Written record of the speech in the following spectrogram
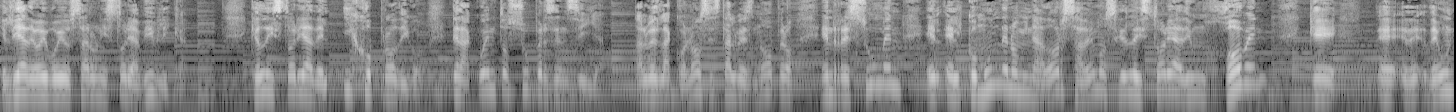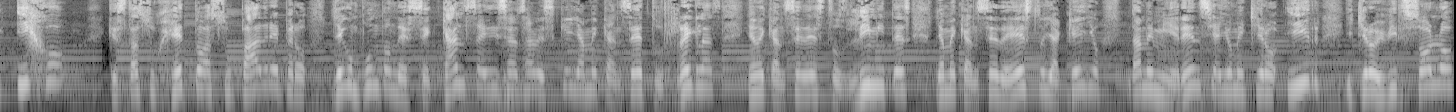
El día de hoy voy a usar una historia bíblica, que es la historia del hijo pródigo. Te la cuento súper sencilla Tal vez la conoces, tal vez no, pero en resumen, el, común denominador sabemos que es la historia de un joven, que, eh, de un hijo que está sujeto a su padre, pero llega un punto donde se cansa y dice, ¿sabes qué? Ya me cansé de tus reglas, ya me cansé de estos límites, ya me cansé de esto y aquello, dame mi herencia, yo me quiero ir y quiero vivir solo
